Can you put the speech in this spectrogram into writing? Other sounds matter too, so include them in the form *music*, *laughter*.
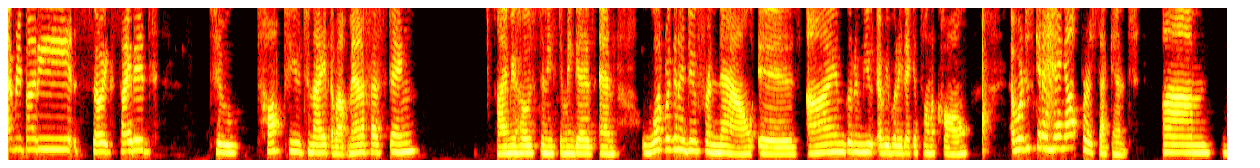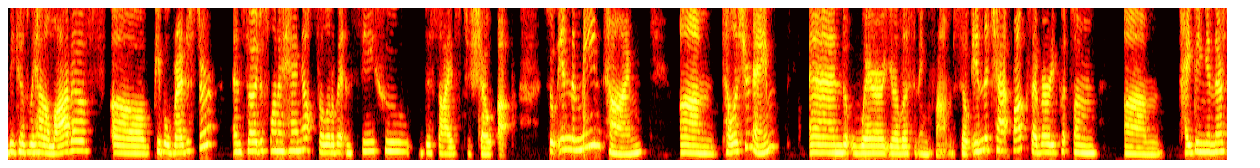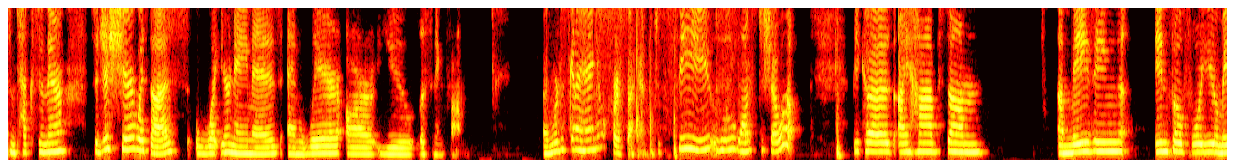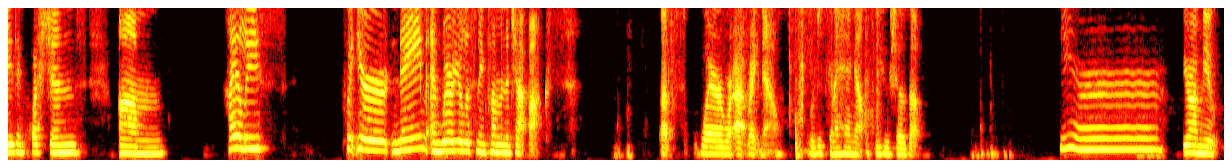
everybody. So excited to talk to you tonight about manifesting. I'm your host, Denise Dominguez, and what we're going to do for now is I'm going to mute everybody that gets on the call, and we're just going to hang out for a second um, because we had a lot of uh, people register, and so I just want to hang out for a little bit and see who decides to show up. So, in the meantime, um, tell us your name and where you're listening from. So in the chat box, I've already put some um, typing in there, some text in there. So just share with us what your name is and where are you listening from. And we're just going to hang out for a second, just see who wants to show up. Because I have some amazing info for you, amazing questions. Um, Hi, Elise. Put your name and where you're listening from in the chat box. That's where we're at right now. We're just going to hang out and see who shows up. Here. You're on mute.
